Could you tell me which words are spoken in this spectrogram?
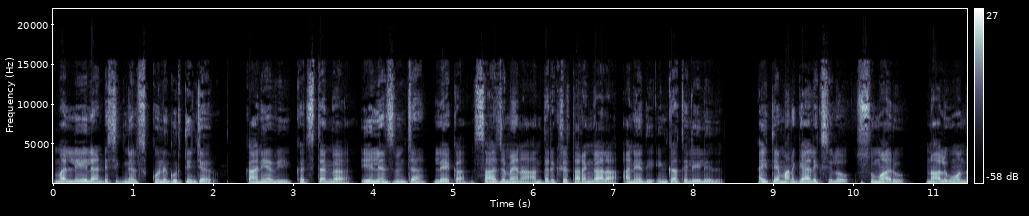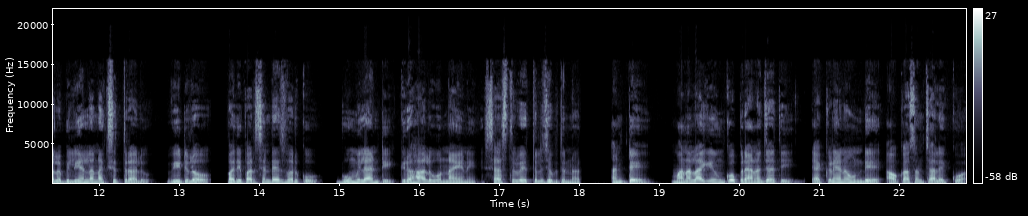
మళ్ళీ ఇలాంటి సిగ్నల్స్ కొన్ని గుర్తించారు. కానీ అవి ఖచ్చితంగా ఏలియన్స్ నుంచా లేక సహజమైన అంతరిక్ష తరంగాల అనేది ఇంకా తెలియలేదు. అయితే మన గ్యాలక్సీలో సుమారు నాలుగు వందల బిలియన్ల నక్షత్రాలు వీటిలో పది పర్సెంటేజ్ వరకు భూమి లాంటి గ్రహాలు ఉన్నాయని శాస్త్రవేత్తలు చెబుతున్నారు. అంటే మనలాగే ఇంకో ప్రాణజాతి ఎక్కడైనా ఉండే అవకాశం చాలా ఎక్కువ.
